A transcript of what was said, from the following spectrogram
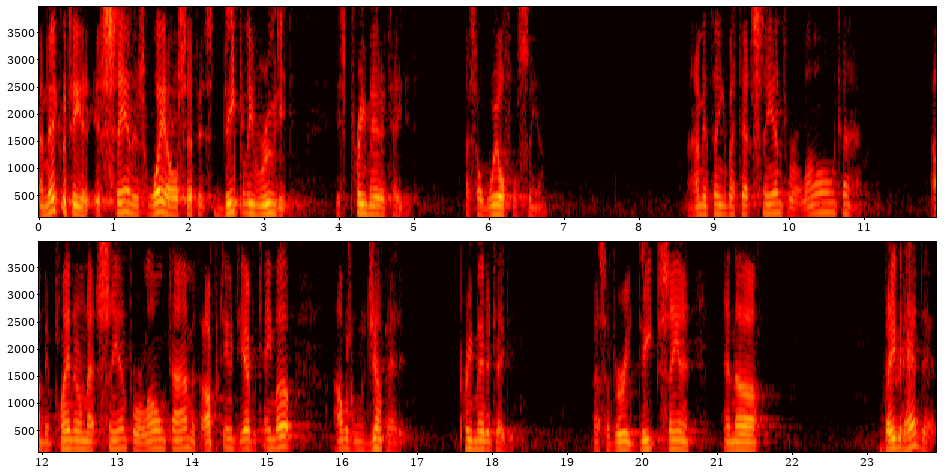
Iniquity is sin as well, except it's deeply rooted, it's premeditated. That's a willful sin. I've been thinking about that sin for a long time. I've been planning on that sin for a long time. If the opportunity ever came up, I was going to jump at it, premeditated. That's a very deep sin. And uh, David had that.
